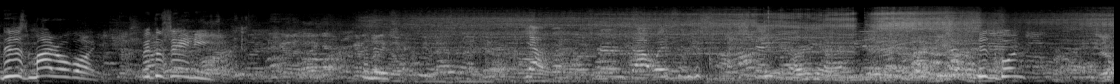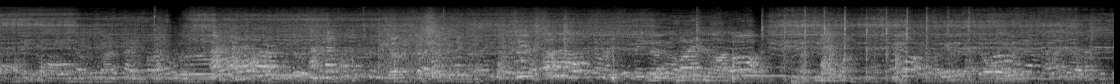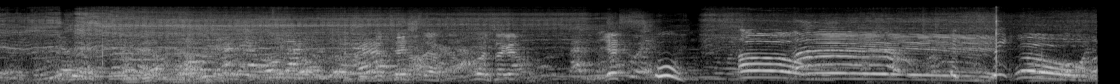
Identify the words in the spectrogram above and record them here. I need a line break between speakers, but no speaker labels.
This is my robot with Husseini. Anyways,
Yeah, but turn that way so just stand
this is going.
The tester. One second. Yes.
Ooh,
Oh.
